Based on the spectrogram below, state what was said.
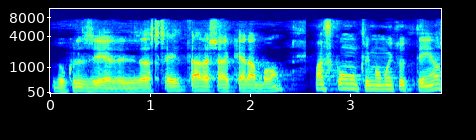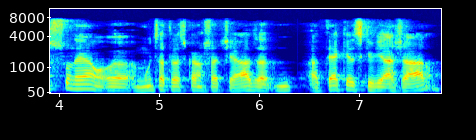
do Cruzeiro. Eles aceitaram, acharam que era bom. Mas ficou um clima muito tenso, né? Muitos atletas ficaram chateados, até aqueles que viajaram,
